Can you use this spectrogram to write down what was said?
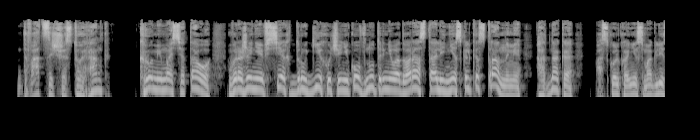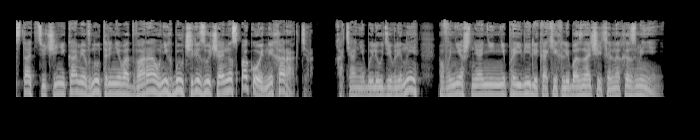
Двадцать шестой ранг? Кроме Мася Тао, выражения всех других учеников внутреннего двора стали несколько странными, однако, поскольку они смогли стать учениками внутреннего двора, у них был чрезвычайно спокойный характер. Хотя они были удивлены, внешне они не проявили каких-либо значительных изменений.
